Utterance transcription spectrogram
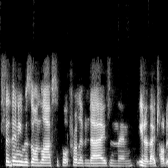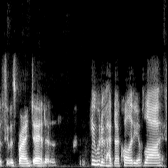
So then he was on life support for 11 days. And then, you know, they told us he was brain dead and he would have had no quality of life,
